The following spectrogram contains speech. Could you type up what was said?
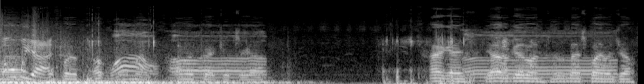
Oh uh, my God. Put a, oh, Wow. never mind. I'm a crickets, I got. Um, Alright guys, y'all have a good one. It was nice playing with y'all.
